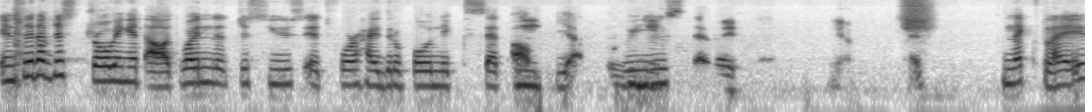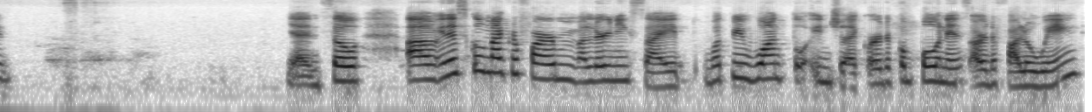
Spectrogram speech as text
instead of just throwing it out, why not just use it for hydroponic setup? Mm. Yeah, we mm-hmm. use that. Right. Yeah. Next slide. Yeah. So, um, in the school microfarm learning site, what we want to inject or the components are the following:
